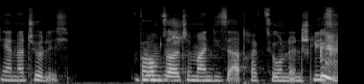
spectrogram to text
Ja, natürlich. Warum Logisch. sollte man diese Attraktion denn schließen?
